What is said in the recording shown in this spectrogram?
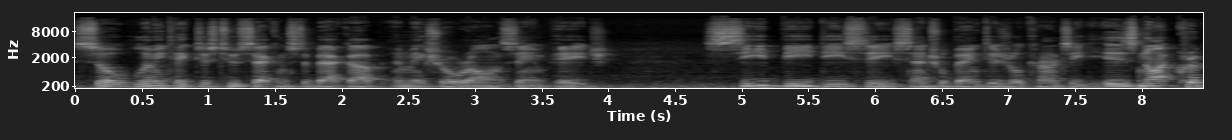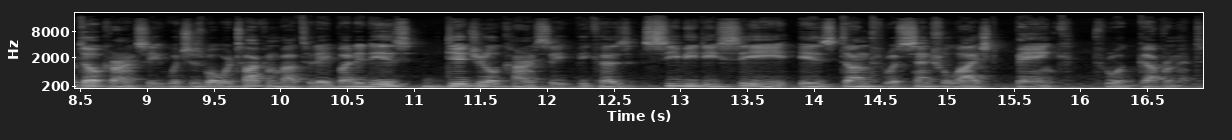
So let me take just two seconds to back up and make sure we're all on the same page. CBDC, central bank digital currency, is not cryptocurrency, which is what we're talking about today, but it is digital currency because CBDC is done through a centralized bank, through a government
